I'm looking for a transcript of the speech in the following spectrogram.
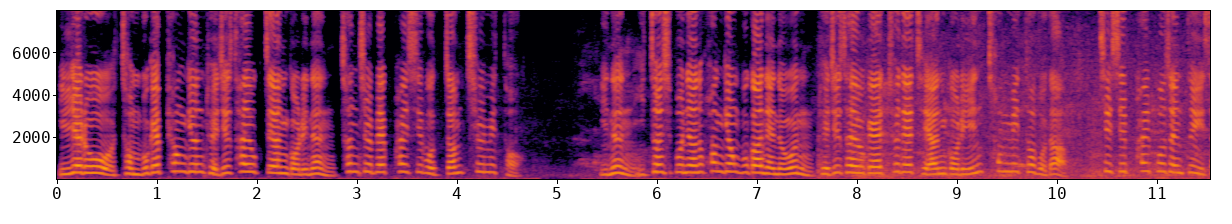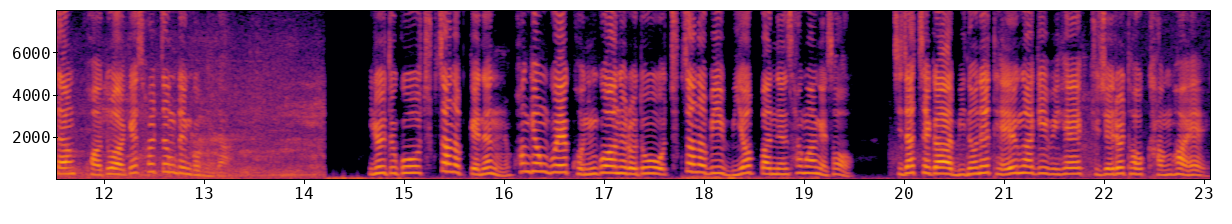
일례로 전북의 평균 돼지 사육 제한 거리는 1785.7m, 이는 2015년 환경부가 내놓은 돼지 사육의 최대 제한 거리인 1000m보다 78% 이상 과도하게 설정된 겁니다. 이를 두고 축산업계는 환경부의 권고안으로도 축산업이 위협받는 상황에서 지자체가 민원에 대응하기 위해 규제를 더 강화해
